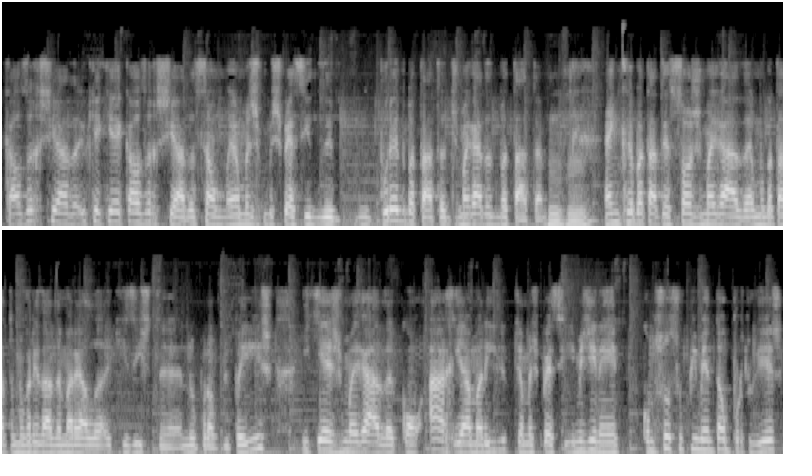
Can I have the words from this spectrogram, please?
Causa recheada. E o que é que é a causa recheada? São, é uma espécie de puré de batata, de esmagada de batata, Uhum. em que a batata é só esmagada, é uma batata, uma variedade amarela que existe no próprio país e que é esmagada com arre amarilho, que é uma espécie, imaginem, é como se fosse o pimentão português,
